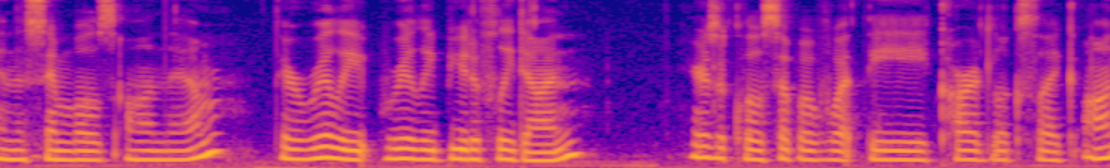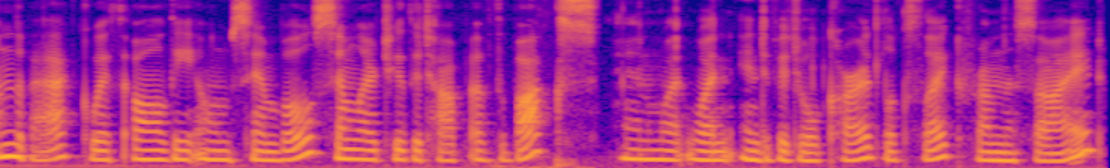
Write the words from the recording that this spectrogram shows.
and the symbols on them. They're really, really beautifully done. Here's a close-up of what the card looks like on the back with all the OHM symbols, similar to the top of the box, and what one individual card looks like from the side.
